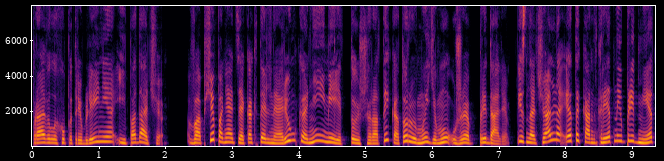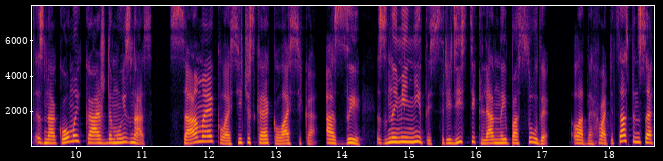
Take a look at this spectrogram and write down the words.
правилах употребления и подачи. Вообще понятие «коктейльная рюмка» не имеет той широты, которую мы ему уже придали. Изначально это конкретный предмет, знакомый каждому из нас. Самая классическая классика – азы, знаменитость среди стеклянной посуды. Ладно, хватит саспенса.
